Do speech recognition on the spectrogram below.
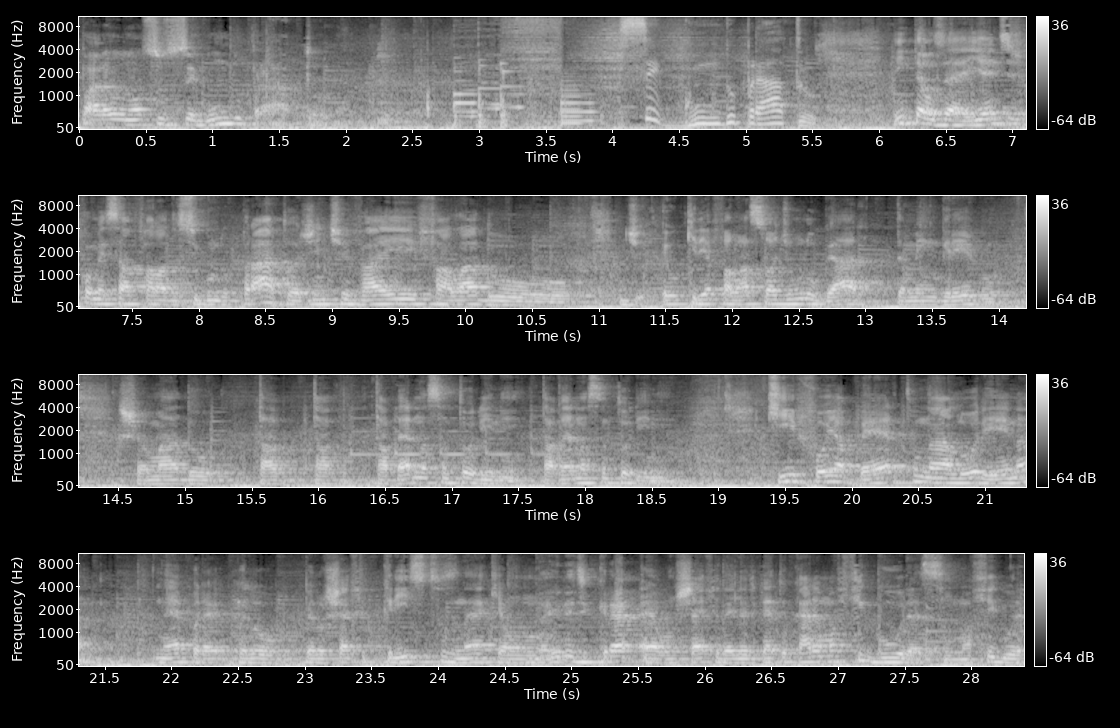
para o nosso segundo prato. Segundo prato. Então, Zé, e antes de começar a falar do segundo prato, a gente vai falar do. de- eu queria falar só de um lugar, também grego, chamado Ta- Ta- Santorini. Taverna Santorini. Que foi aberto na Lorena, né, por- pelo, pelo chefe Christos, né, que é um. Da ilha de Creta. É, um chefe da Ilha de Creta. O cara é uma figura, assim, uma figura.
